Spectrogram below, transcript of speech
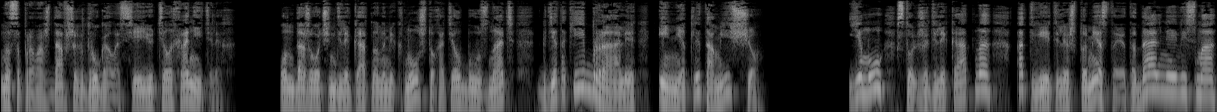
на сопровождавших друга Лосею телохранителях. Он даже очень деликатно намекнул, что хотел бы узнать, где такие брали и нет ли там еще. Ему столь же деликатно ответили, что место это дальнее весьма,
